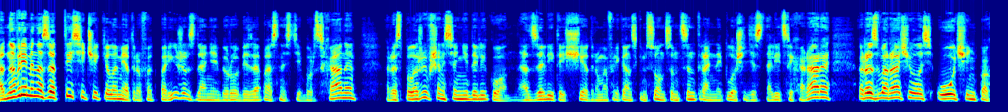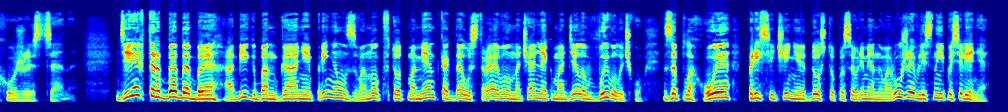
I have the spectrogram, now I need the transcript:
Одновременно за тысячи километров от Парижа в здании Бюро безопасности Бурсхана, расположившемся недалеко от залитой щедрым африканским солнцем центральной площади столицы Харара, разворачивалась очень похожая сцена. Директор БББ Абиг Бангани принял звонок в тот момент, когда устраивал начальником отдела выволочку за плохое пресечение доступа современного оружия в лесные поселения,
